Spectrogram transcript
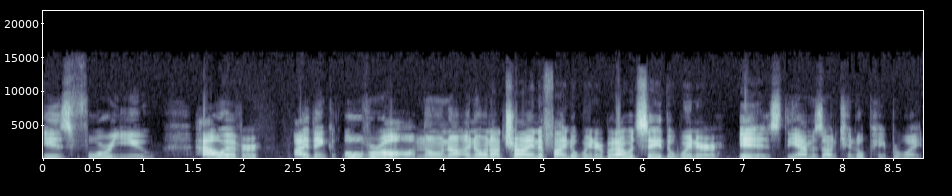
is for you. However, I think overall, I'm no, not, I know I'm not trying to find a winner, but I would say the winner is the Amazon Kindle Paperwhite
